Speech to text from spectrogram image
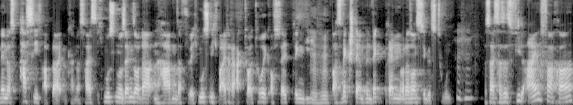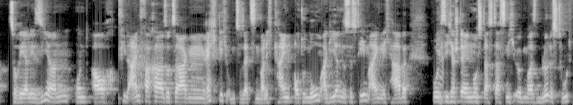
wir nennen das passiv ableiten kann. Das heißt, ich muss nur Sensordaten haben dafür. Ich muss nicht weitere Aktuatorik aufs Feld bringen, die mhm. was wegstempeln, wegbrennen oder sonstiges tun. Mhm. Das heißt, das ist viel einfacher zu realisieren und auch viel einfacher sozusagen rechtlich umzusetzen, weil ich kein autonom agierendes System eigentlich habe, wo ja. ich sicherstellen muss, dass das nicht irgendwas Blödes tut,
